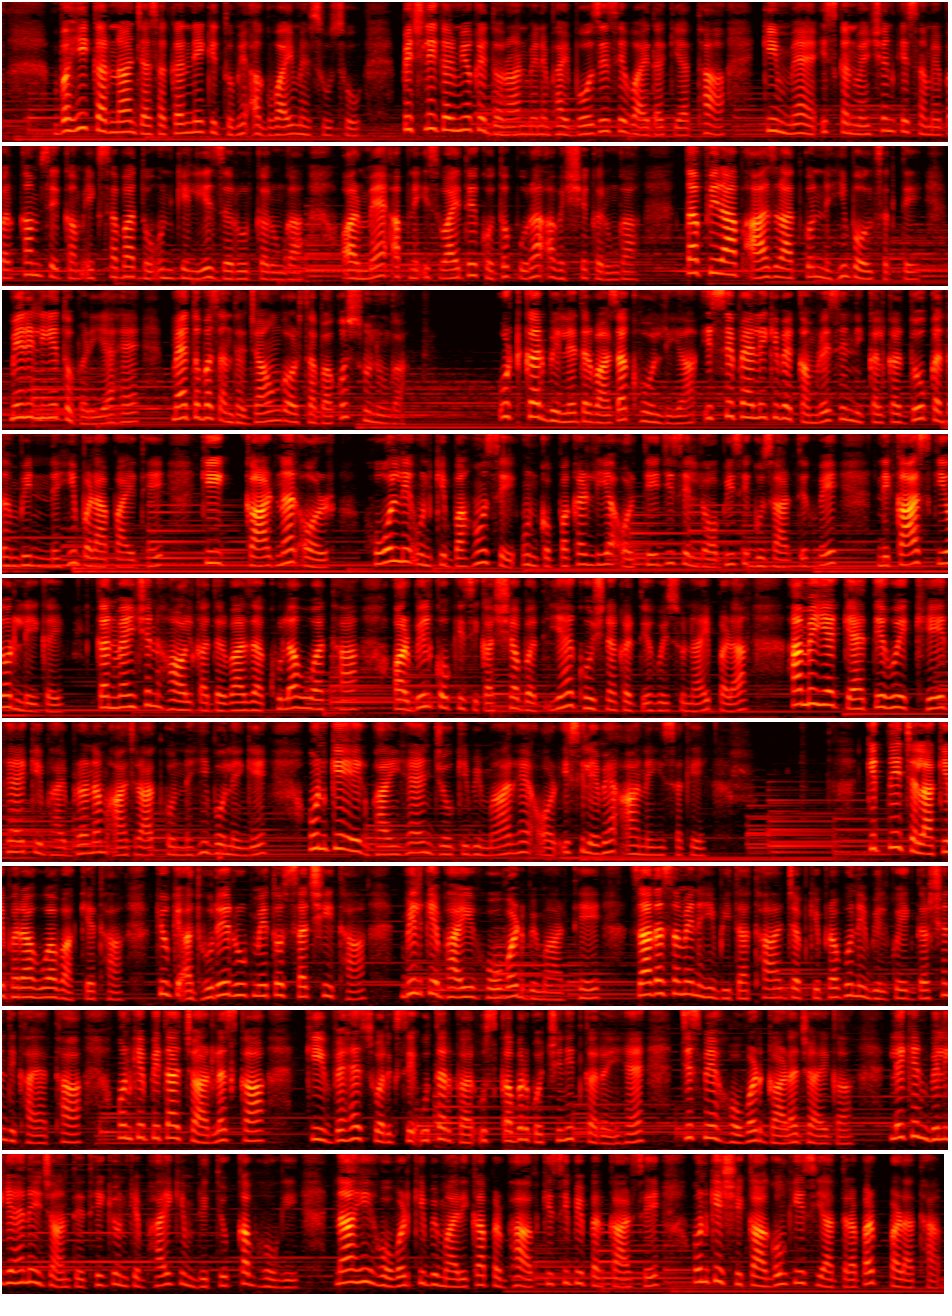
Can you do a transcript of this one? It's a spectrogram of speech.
वही करना जैसा करने की तुम्हें अगुवाई महसूस हो। पिछली गर्मियों के दौरान मैंने भाई बोजे से वायदा किया था कि मैं इस कन्वेंशन के समय पर कम से कम एक सभा तो उनके लिए ज़रूर करूँगा और मैं अपने इस वायदे को तो पूरा अवश्य करूँगा। तब फिर आप आज रात को नहीं बोल सकते। मेरे लिए तो बढ़िया है। मैं तो बस अंदर जाऊँगा और सभा को सुनूँगा। उठकर बिल ने दरवाज़ा खोल लिया। इससे पहले कि वह कमरे से निकलकर दो कदम भी नहीं बढ़ा पाए थे कि गार्डनर और होल ने उनकी बाहों से उनको पकड़ लिया और तेज़ी से लॉबी से गुजारते हुए निकास की ओर ले गए। कन्वेंशन हॉल का दरवाज़ा खुला हुआ था और बिल को किसी का शब्द यह घोषणा करते हुए सुनाई पड़ा। हमें यह कहते हुए खेद है कि भाई ब्रनम आज रात को नहीं बोलेंगे। उनके एक भाई हैं जो कि बीमार हैं और इसलिए वह आ नहीं सके। कितनी चलाकी भरा हुआ वाक्य था, क्योंकि अधूरे रूप में तो सच ही था। बिल के भाई होवर्ड बीमार थे। ज़्यादा समय नहीं बीता था, जबकि प्रभु ने बिल को एक दर्शन दिखाया था। उनके पिता चार्लस का, कि वह स्वर्ग से उतरकर उस कब्र को चिन्हित कर रहे हैं, जिसमें होवर्ड गाड़ा जाएगा। लेकिन बिल यह नहीं जानते थे कि उनके भाई की मृत्यु कब होगी। न ही होवर्ड की बीमारी का प्रभाव किसी भी प्रकार से उनके शिकागो की इस यात्रा पर पड़ा था।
